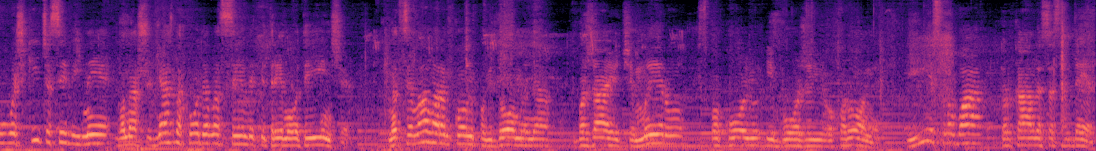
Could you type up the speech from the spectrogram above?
у важкі часи війни вона щодня знаходила сили підтримувати інших, надсилала ранкові повідомлення, бажаючи миру, спокою і Божої охорони. Її слова торкалися сердець,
